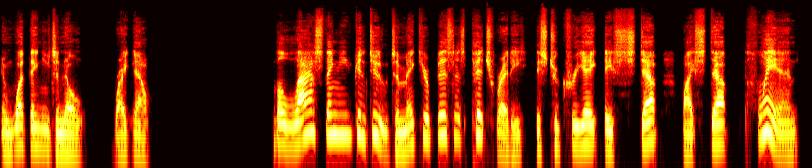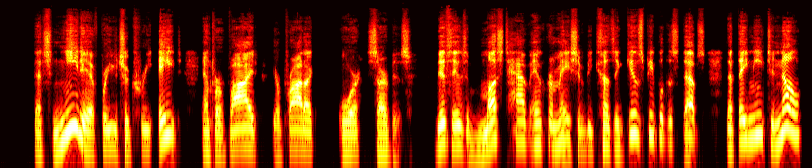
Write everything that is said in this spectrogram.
and what they need to know right now. The last thing you can do to make your business pitch ready is to create a step by step plan that's needed for you to create and provide your product or service. This is must have information because it gives people the steps that they need to know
